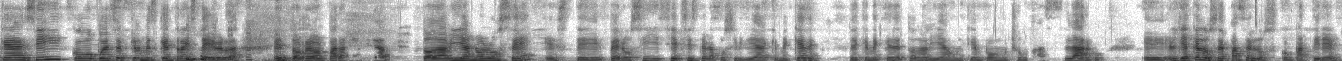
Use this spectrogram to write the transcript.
que sí, como puede ser que el mes que entra esté, ¿verdad? En Torreón para Navidad. Todavía no lo sé, este, pero sí, sí existe la posibilidad de que me quede, de que me quede todavía un tiempo mucho más largo. Eh, el día que lo sepa se los compartiré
